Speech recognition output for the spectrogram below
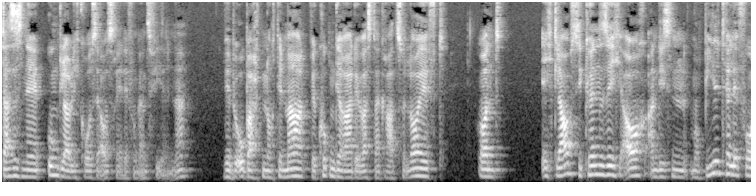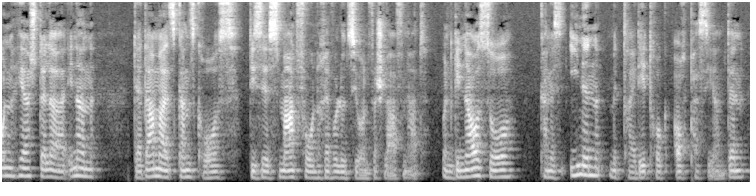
Das ist eine unglaublich große Ausrede von ganz vielen. Ne? Wir beobachten noch den Markt, wir gucken gerade, was da gerade so läuft. Und ich glaube, Sie können sich auch an diesen Mobiltelefonhersteller erinnern, der damals ganz groß diese Smartphone-Revolution verschlafen hat. Und genau so kann es Ihnen mit 3D-Druck auch passieren. Denn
